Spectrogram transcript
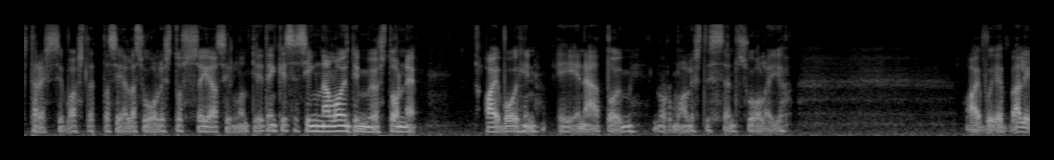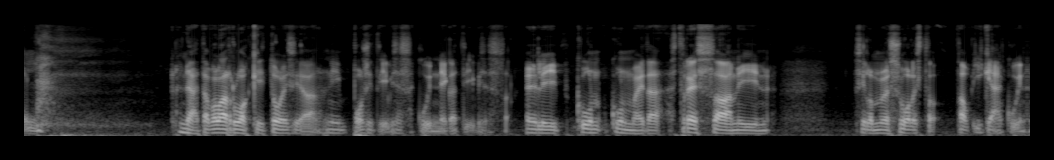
stressivastetta siellä suolistossa ja silloin tietenkin se signalointi myös tonne aivoihin ei enää toimi normaalisti sen suolen ja aivojen välillä. Nämä tavallaan ruokkii toisiaan niin positiivisessa kuin negatiivisessa. Eli kun, kun meitä stressaa, niin silloin myös suolisto ikään kuin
